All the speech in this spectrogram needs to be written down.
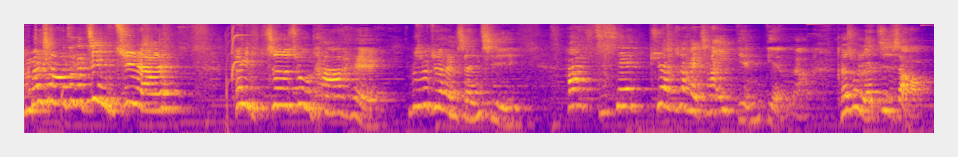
没想到这个镜居然可以遮住它，嘿，你是不是觉得很神奇？它直接居然说还差一点点啦，可是我觉得至少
